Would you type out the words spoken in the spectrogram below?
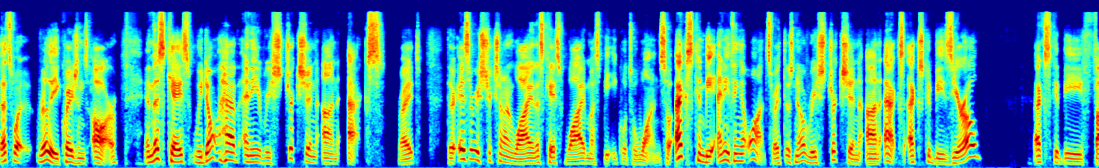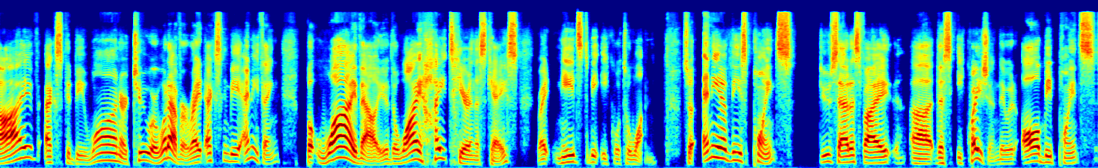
that's what really equations are. In this case, we don't have any restriction on x, right? There is a restriction on y. In this case, y must be equal to 1. So x can be anything it wants, right? There's no restriction on x. x could be 0, X could be five, X could be one or two or whatever, right? X can be anything, but Y value, the Y height here in this case, right, needs to be equal to one. So any of these points do satisfy uh, this equation. They would all be points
